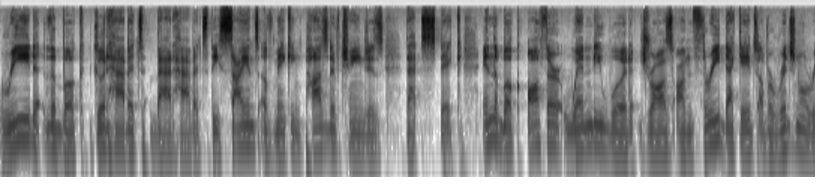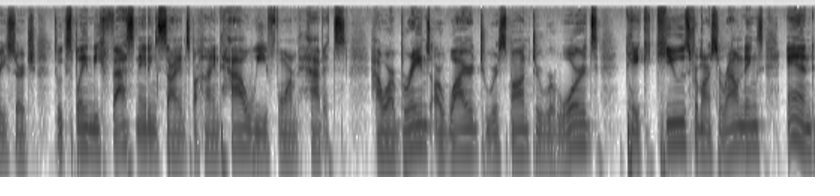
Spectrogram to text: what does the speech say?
Read the book Good Habits, Bad Habits The Science of Making Positive Changes That Stick. In the book, author Wendy Wood draws on three decades of original research to explain the fascinating science behind how we form habits, how our brains are wired to respond to rewards, take cues from our surroundings, and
